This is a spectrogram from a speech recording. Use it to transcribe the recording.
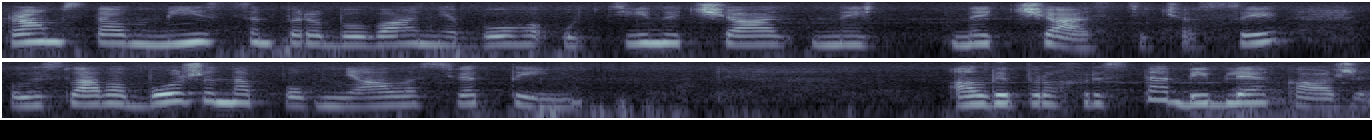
Храм став місцем перебування Бога у ті нечасті часи, коли слава Божа наповняла святиню. Але про Христа Біблія каже,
